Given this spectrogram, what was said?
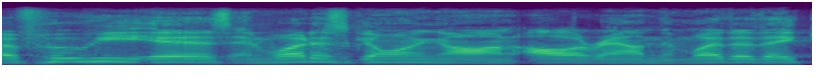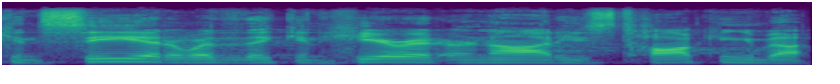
of who he is and what is going on all around them, whether they can see it or whether they can hear it or not. He's talking about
